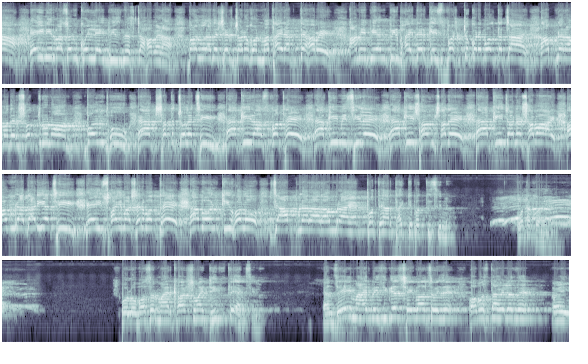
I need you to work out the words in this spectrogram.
এই নির্বাচন করলে এই বিজনেসটা হবে না। বাংলাদেশের জনগণ মাথায় রাখতে হবে। আমি বিএনপির ভাইদেরকে স্পষ্ট করে বলতে চাই, আপনারা আমাদের শত্রু নন, বন্ধু, একসাথে চলেছি, একই রাজপথে, একই মিছিলে, একই সংসদে, একই জনসভায় আমরা দাঁড়িয়েছি এই ছয় মাসের মধ্যে। এমন কি হলো যে আপনারা আর আমরা এক পথে আর থাকতে পারতেছি না? কথা কয় না। ষোলো বছর মায়ের খাওয়ার সময় ঠিক তো এক ছিল। এখন যেই মায়ের বেশি গেছে, সেই বলছে ওই যে অবস্থা হইল যে ওই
